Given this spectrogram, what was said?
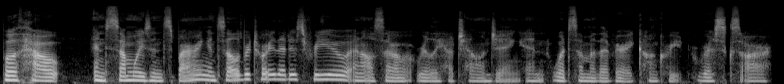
both how in some ways inspiring and celebratory that is for you and also really how challenging and what some of the very concrete risks are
